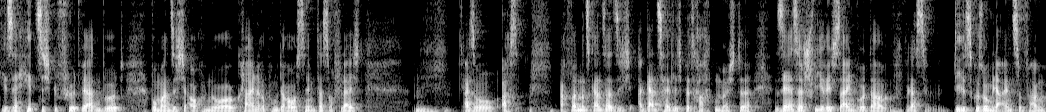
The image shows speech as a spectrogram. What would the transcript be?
die sehr hitzig geführt werden wird, wo man sich auch nur kleinere Punkte rausnimmt, dass auch vielleicht hm, also auch, auch wenn man es ganzheitlich, ganzheitlich betrachten möchte, sehr, sehr schwierig sein wird, da das, die Diskussion wieder einzufangen,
